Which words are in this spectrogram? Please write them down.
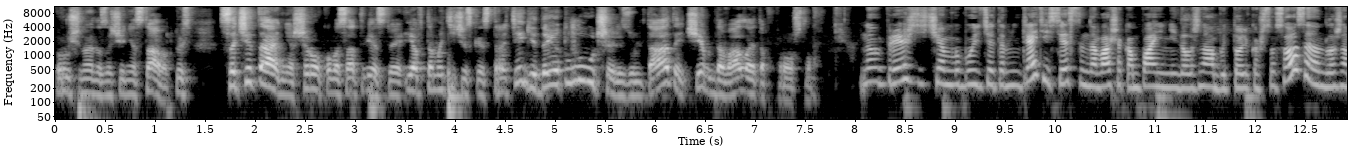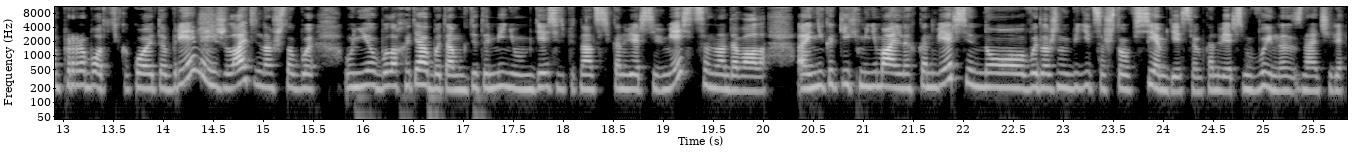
ручное назначение ставок. То есть сочетание широкого соответствия и автоматической стратегии дает лучшие результаты, чем давало это в прошлом. Но прежде чем вы будете это внедрять, естественно, ваша компания не должна быть только что создана, она должна проработать какое-то время, и желательно, чтобы у нее было хотя бы там где-то минимум 10-15 конверсий в месяц она давала, а никаких минимальных конверсий, но вы должны убедиться, что всем действиям конверсиям вы назначили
